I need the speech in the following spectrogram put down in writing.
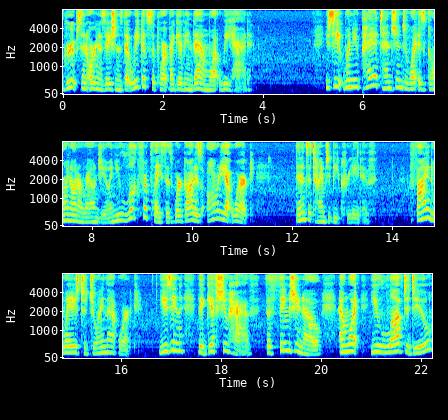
groups and organizations that we could support by giving them what we had. You see, when you pay attention to what is going on around you and you look for places where God is already at work, then it's a time to be creative. Find ways to join that work using the gifts you have, the things you know, and what you love to do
